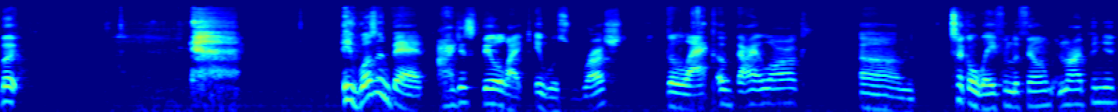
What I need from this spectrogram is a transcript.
But it wasn't bad. I just feel like it was rushed. The lack of dialogue um, took away from the film, in my opinion.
